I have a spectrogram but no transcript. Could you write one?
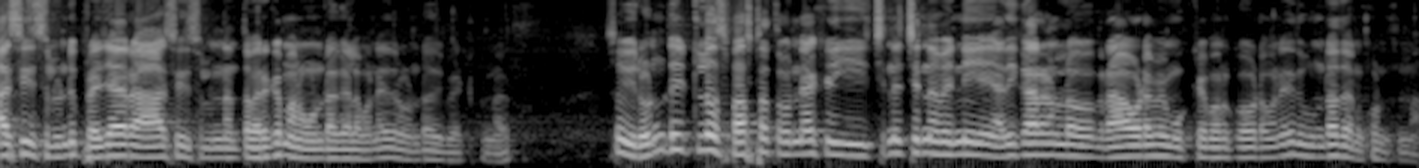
ఆశీస్సులుండి ప్రజా ఆశీస్సులు ఉన్నంత వరకే మనం ఉండగలం అనేది రెండోది పెట్టుకున్నారు. సో ఈ రెండిట్లో స్పష్టత ఉన్నాక ఈ చిన్న చిన్నవన్నీ అధికారంలో రావడమే ముఖ్యం అనుకోవడం అనేది ఉండదు అనుకుంటున్నా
